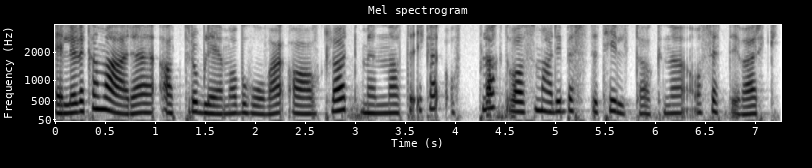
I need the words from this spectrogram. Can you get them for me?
Eller det kan være at problemet og behovet er avklart, men at det ikke er opplagt hva som er de beste tiltakene å sette i verk.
